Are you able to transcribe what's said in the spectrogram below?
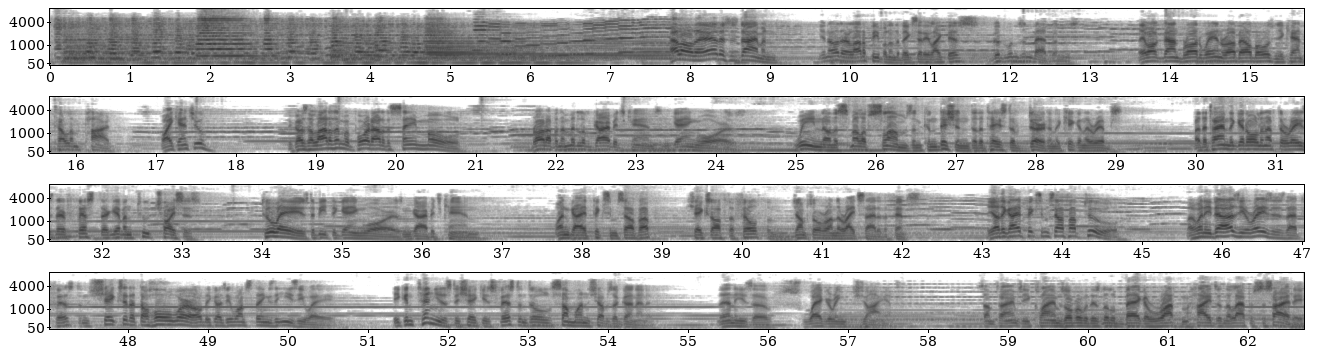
Hello there, this is Diamond. You know, there are a lot of people in a big city like this good ones and bad ones. They walk down Broadway and rub elbows, and you can't tell them apart. Why can't you? Because a lot of them were poured out of the same mold, brought up in the middle of garbage cans and gang wars, weaned on the smell of slums and conditioned to the taste of dirt and a kick in the ribs. By the time they get old enough to raise their fist, they're given two choices two ways to beat the gang wars and garbage cans. One guy picks himself up, shakes off the filth, and jumps over on the right side of the fence. The other guy picks himself up, too. But when he does, he raises that fist and shakes it at the whole world because he wants things the easy way. He continues to shake his fist until someone shoves a gun in it. Then he's a swaggering giant. Sometimes he climbs over with his little bag of rot and hides in the lap of society.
